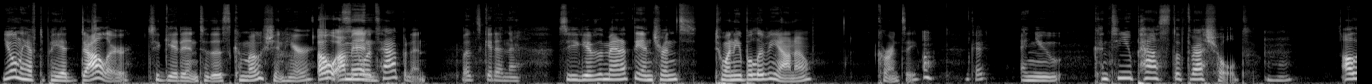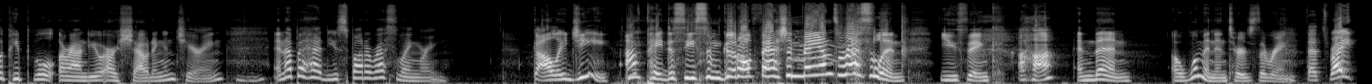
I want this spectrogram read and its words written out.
you only have to pay a dollar to get into this commotion here. Oh, I'm See in. what's happening. Let's get in there. So you give the man at the entrance 20 Boliviano currency, Oh, okay. and you continue past the threshold. All the people around you are shouting and cheering, and up ahead you spot a wrestling ring. Golly gee, I'm paid to see some good old fashioned man's wrestling, you think. Uh huh. And then a woman enters the ring. That's right.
